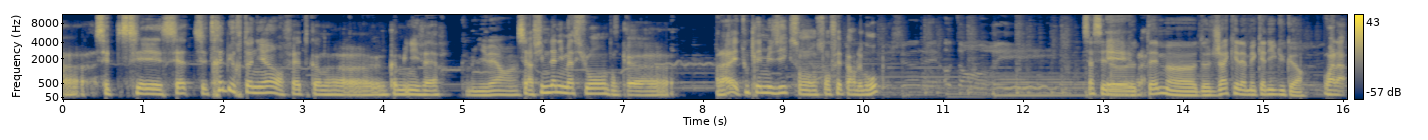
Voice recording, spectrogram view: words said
Euh, c'est très burtonien en fait comme, euh, comme univers. Comme univers. hein. C'est un film d'animation, donc euh, voilà, et toutes les musiques sont, sont faites par le groupe. Ça, c'est le, voilà. thème euh, de Jack et la mécanique du cœur. Voilà.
